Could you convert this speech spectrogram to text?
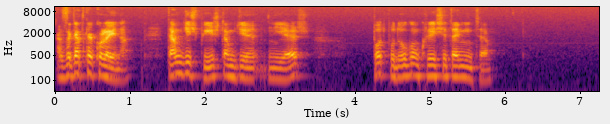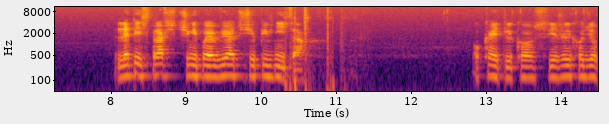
A zagadka kolejna. Tam gdzie śpisz, tam gdzie jesz, pod podłogą kryje się tajemnica. Lepiej sprawdź, czy nie pojawiła ci się piwnica. Ok, tylko jeżeli chodzi o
